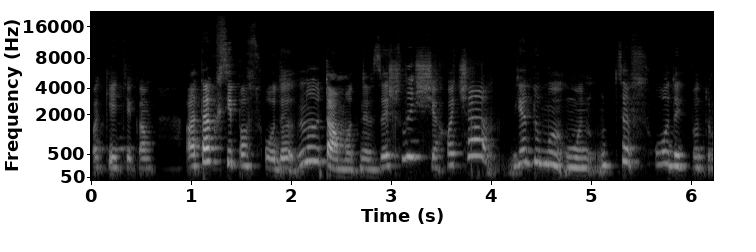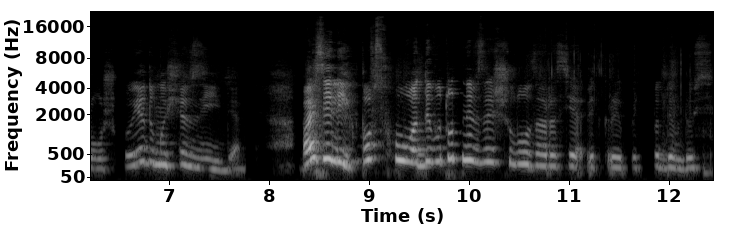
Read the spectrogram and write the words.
пакетиком. А так всі повсходили. Ну і там от не взайшли ще. Хоча, я думаю, он, це всходить потрошку. Я думаю, що зійде. Базілік повсходив, отут не взайшло. Зараз я відкрию, подивлюсь.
